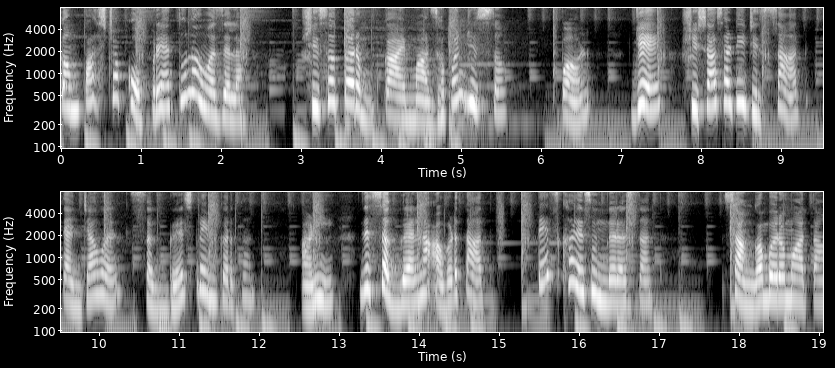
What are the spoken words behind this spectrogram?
कंपासच्या कोपऱ्यातून आवाज आला. शिस तर काय माझं पण झिजतं पण जे शिसासाठी झिजतात त्यांच्यावर सगळेच प्रेम करतात. आणि जे सगळ्यांना आवडतात तेच खरे सुंदर असतात. सांगा बरं मग आता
